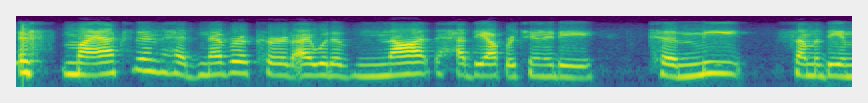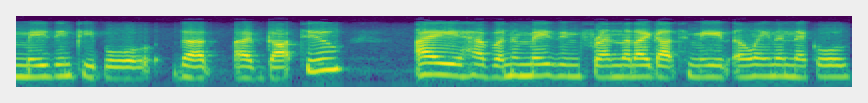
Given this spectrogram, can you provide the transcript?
If my accident had never occurred, I would have not had the opportunity to meet some of the amazing people that I've got to. I have an amazing friend that I got to meet, Alana Nichols,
